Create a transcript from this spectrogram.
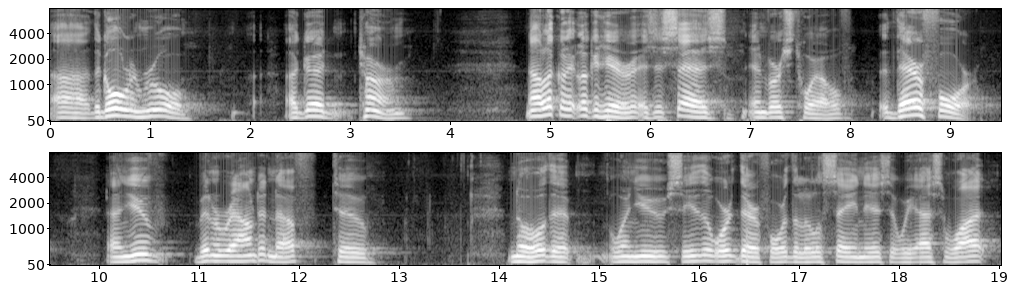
uh, the golden rule, a good term. Now, look at, it, look at here, as it says in verse 12, therefore, and you've been around enough to know that when you see the word therefore, the little saying is that we ask what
